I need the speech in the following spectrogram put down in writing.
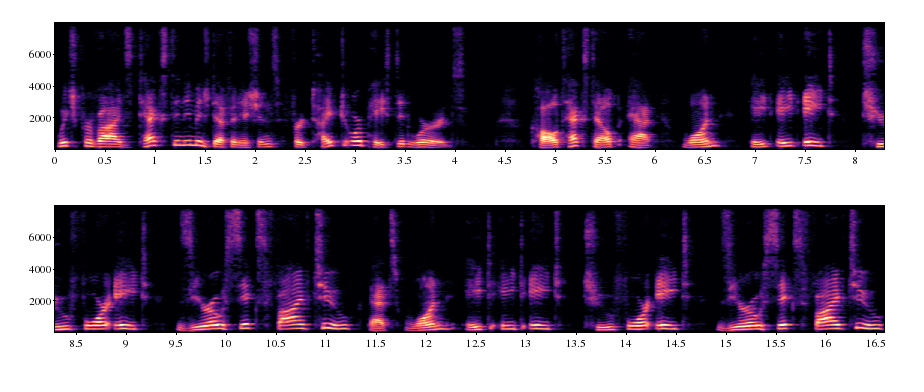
which provides text and image definitions for typed or pasted words. Call TextHelp at 1 888 248 0652. That's 1 888 248 0652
